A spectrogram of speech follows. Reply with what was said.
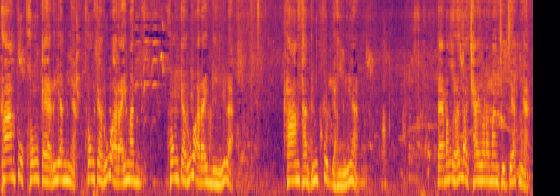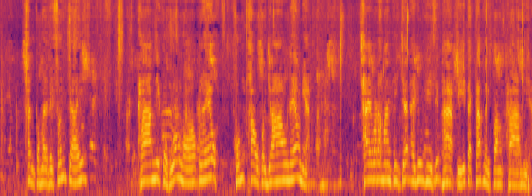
พราหมณ์ผู้คงแก่เรียนเนี่ย คงจะรู้อะไรมันคงจะรู้อะไรดีแหละพราหมณ์ท่านถึงพูดอย่างนี้แต่บังเอิญว่าชัยวรมันที่เจ็ดเนี่ย ท่านก็ไม่ได้ไปสนใจ พราหมณ์นี่ก็หัวงอกแล้ว ผมเผ่าก็ยาวแล้วเนี่ยชัยวรมันที่เจ็ดอายุยี่สิบห้าปี แต่กลับไม่ฟังพราหมณ์เนี่ย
